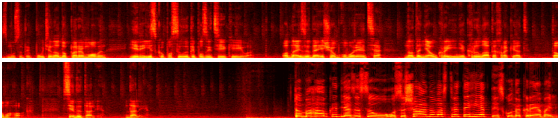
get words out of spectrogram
змусити Путіна до перемовин і різко посилити позиції Києва. Одна із ідей, що обговорюється, надання Україні крилатих ракет Томагавк. Всі деталі далі. Томагавки для ЗСУ у США нова стратегія тиску на Кремль.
